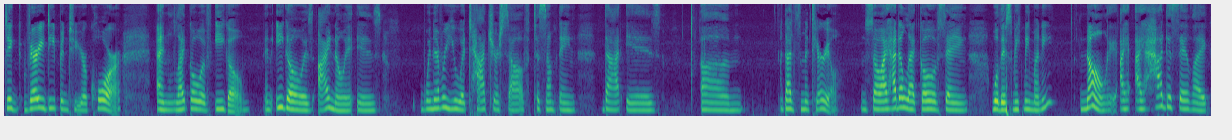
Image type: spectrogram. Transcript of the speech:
dig very deep into your core and let go of ego. And ego is i know it is whenever you attach yourself to something that is um that's material so I had to let go of saying, will this make me money? No, I, I had to say, like,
